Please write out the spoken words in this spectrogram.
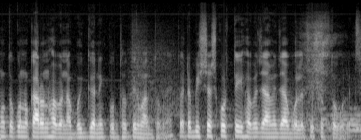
মতো কোনো কারণ হবে না বৈজ্ঞানিক পদ্ধতির মাধ্যমে। তো এটা বিশ্বাস করতেই হবে যে আমি যা বলেছি সত্য বলেছি।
